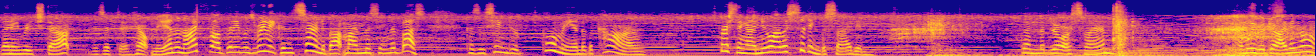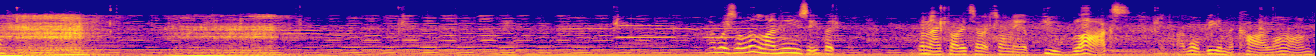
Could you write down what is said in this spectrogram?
Then he reached out as if to help me in, and I felt that he was really concerned about my missing the bus because he seemed to pull me into the car. First thing I knew, I was sitting beside him. Then the door slammed, and we were driving off. Was a little uneasy, but then I thought it's, oh, it's only a few blocks. I won't be in the car long.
